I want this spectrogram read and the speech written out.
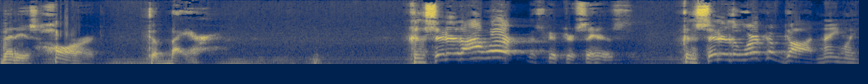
that is hard to bear. Consider thy work, the scripture says. Consider the work of God, namely,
